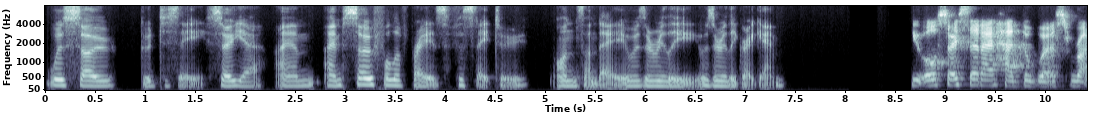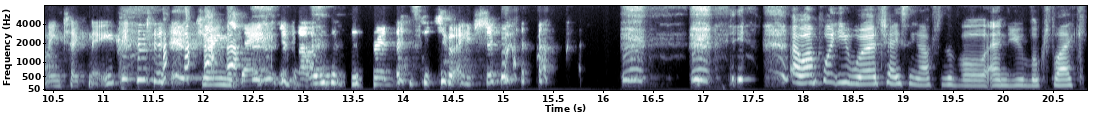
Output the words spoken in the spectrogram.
was so good to see. So yeah, I am I'm so full of praise for State 2 on Sunday. It was a really it was a really great game. You also said I had the worst running technique during the game. that was a different situation. At one point you were chasing after the ball and you looked like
